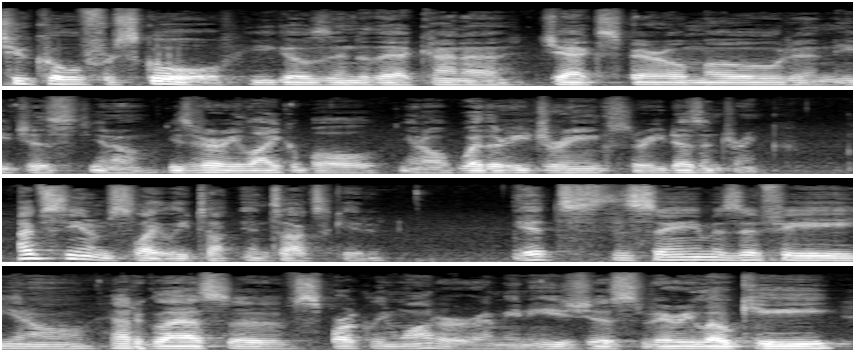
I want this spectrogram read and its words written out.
too cool for school. He goes into that kind of Jack Sparrow mode, and he just, you know, he's very likable. You know, whether he drinks or he doesn't drink. I've seen him slightly to- intoxicated. It's the same as if he, you know, had a glass of sparkling water. I mean, he's just very low key.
